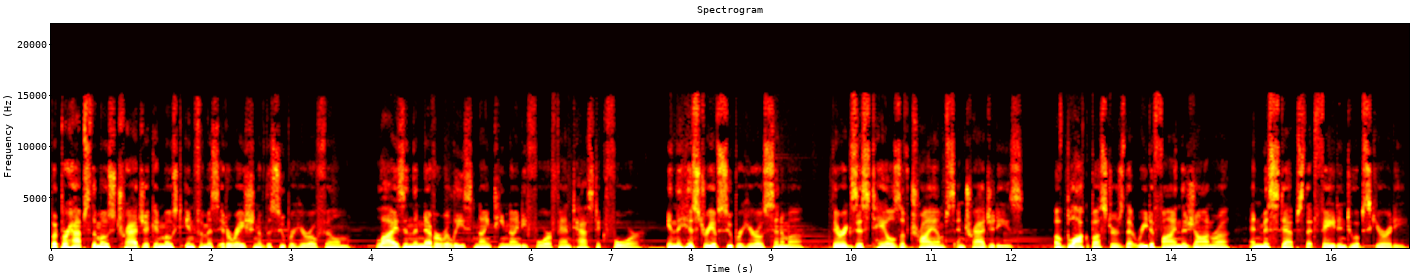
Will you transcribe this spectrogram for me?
But perhaps the most tragic and most infamous iteration of the superhero film lies in the never released 1994 Fantastic Four. In the history of superhero cinema, there exist tales of triumphs and tragedies, of blockbusters that redefine the genre and missteps that fade into obscurity.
